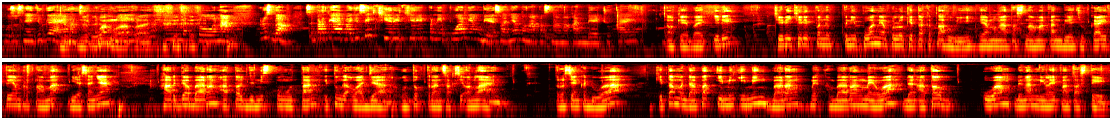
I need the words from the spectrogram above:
khususnya juga ya harus Iya, uang loh apalagi. Mm, betul. Nah, terus Bang, seperti apa aja sih ciri-ciri penipuan yang biasanya mengatasnamakan bea cukai? Oke baik, jadi ciri-ciri pen- penipuan yang perlu kita ketahui yang mengatasnamakan bea cukai itu yang pertama biasanya harga barang atau jenis pungutan itu nggak wajar untuk transaksi online. Terus yang kedua kita mendapat iming-iming barang barang mewah dan atau uang dengan nilai fantastik.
